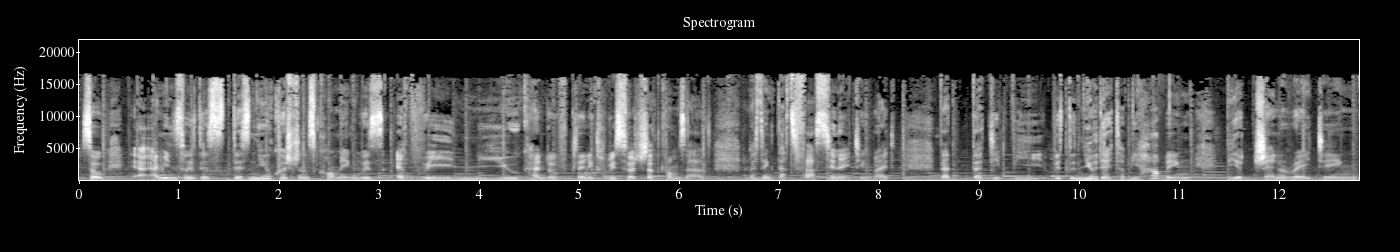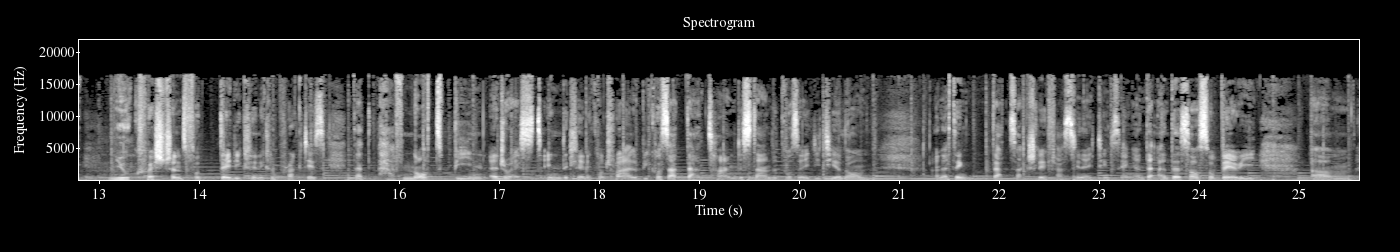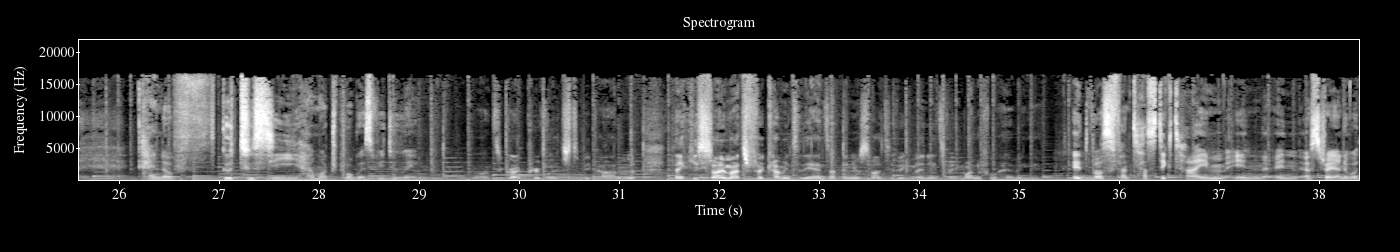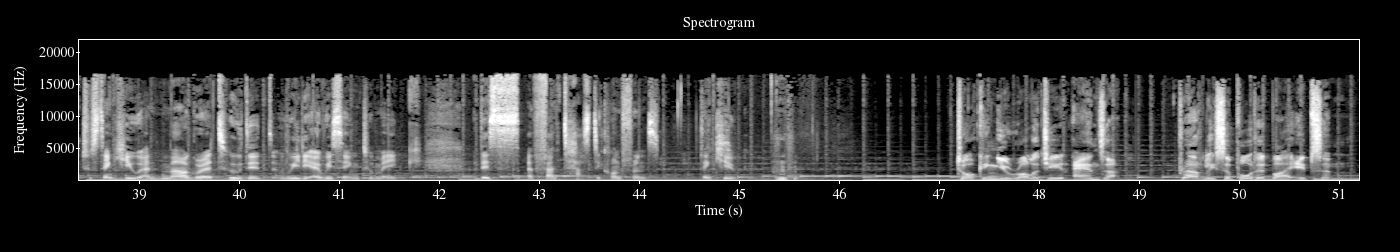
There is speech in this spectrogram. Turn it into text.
So, I mean, so there's, there's new questions coming with every new kind of clinical research that comes out. And I think that's fascinating, right? That, that we, with the new data we're having, we are generating new questions for daily clinical practice that have not been addressed in the clinical trial because at that time the standard was ADT alone. And I think that's actually a fascinating thing. And, and that's also very um, kind of good to see how much progress we're doing. It's a great privilege to be part of it. Thank you so much for coming to the ANZUP Annual Scientific Meeting. It's been wonderful having you. It was fantastic time in, in Australia, and I want to thank you and Margaret, who did really everything to make this a fantastic conference. Thank you. Talking Urology at ANZUP, proudly supported by Ipsen.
